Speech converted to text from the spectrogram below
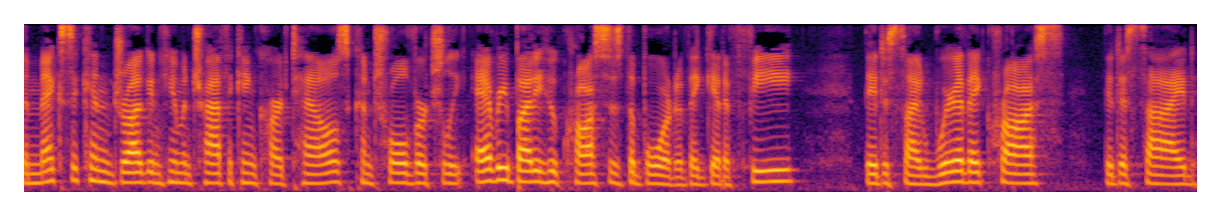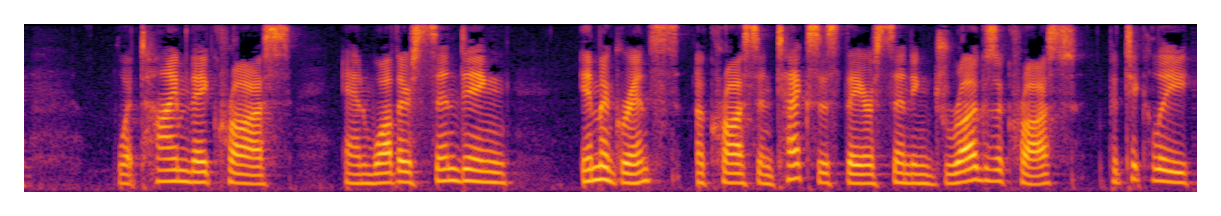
the Mexican drug and human trafficking cartels control virtually everybody who crosses the border. They get a fee, they decide where they cross, they decide what time they cross, and while they're sending immigrants across in Texas, they are sending drugs across, particularly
